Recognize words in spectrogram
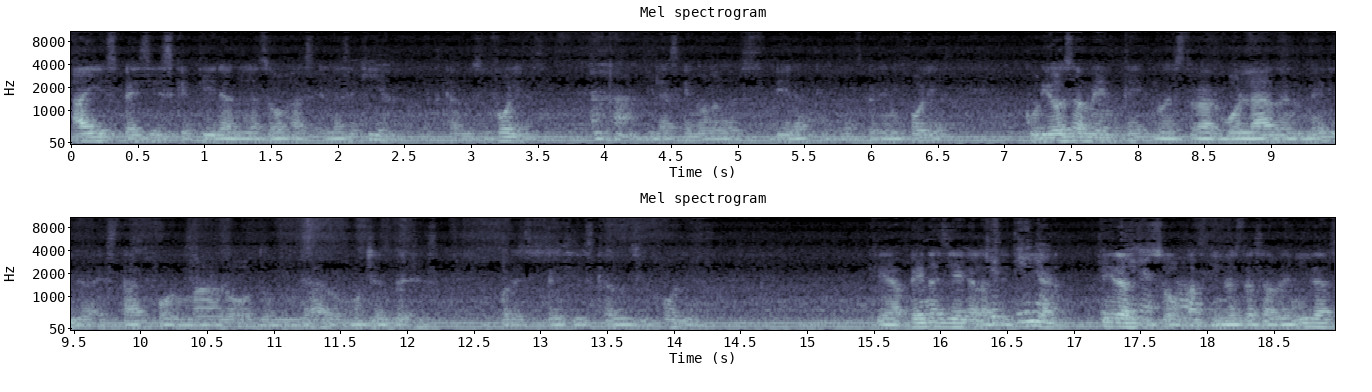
hay especies que tiran las hojas en la sequía, las caducifolias, y las que no las tiran, las perennifolias. Curiosamente, nuestro arbolado en Mérida está formado o dominado muchas veces por especies caducifolias, que apenas llega la sequía, tiran, sus hojas y nuestras avenidas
